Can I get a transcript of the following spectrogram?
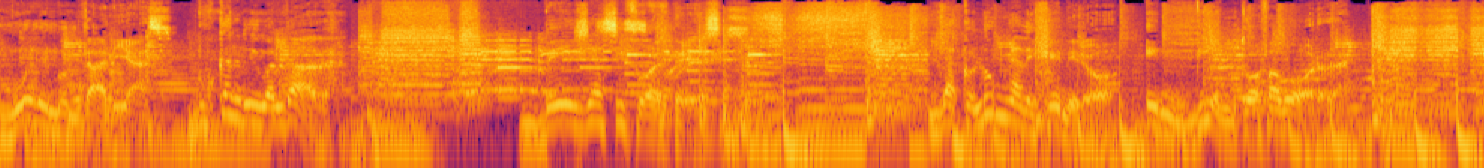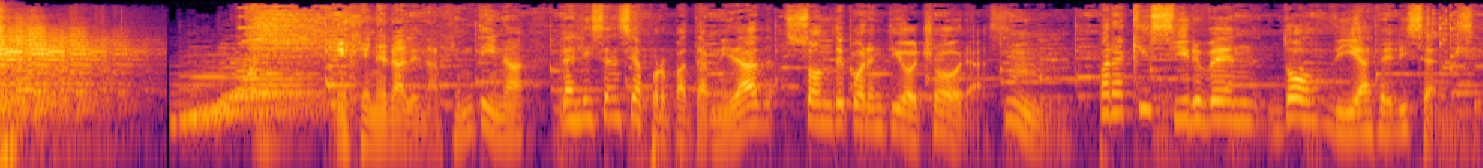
mueven montañas, buscando igualdad. Bellas y fuertes. La columna de género en viento a favor. En general en Argentina, las licencias por paternidad son de 48 horas. Hmm, ¿Para qué sirven dos días de licencia?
